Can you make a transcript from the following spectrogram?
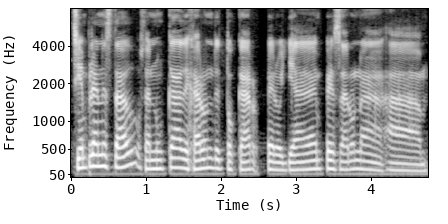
Siempre han estado, o sea, nunca dejaron de tocar, pero ya empezaron a, a,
